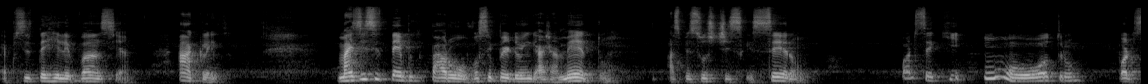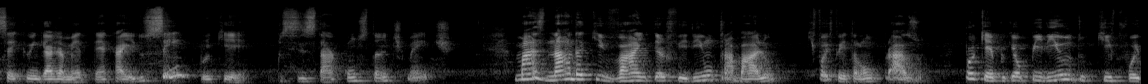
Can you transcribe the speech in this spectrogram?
É preciso ter relevância. Ah, Cleiton, mas esse tempo que parou, você perdeu o engajamento? As pessoas te esqueceram? Pode ser que um ou outro, pode ser que o engajamento tenha caído, sim, porque precisa estar constantemente mas nada que vá interferir um trabalho que foi feito a longo prazo. Por quê? Porque o período que foi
